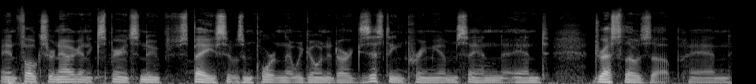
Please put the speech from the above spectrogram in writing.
and folks are now going to experience new space, it was important that we go into our existing premiums and and dress those up and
